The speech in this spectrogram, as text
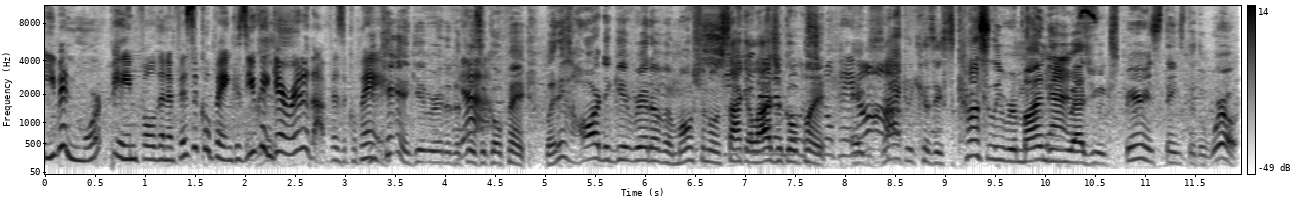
even more painful than a physical pain because you can get rid of that physical pain. You can't get rid of the yeah. physical pain, but it's hard to get rid of emotional and psychological pain. pain. Exactly, because it's constantly reminding yes. you as you experience things through the world.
